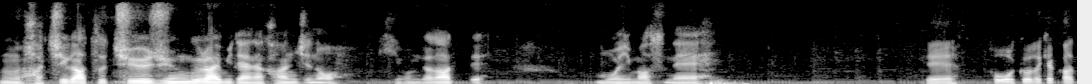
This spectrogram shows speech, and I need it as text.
うん、8月中旬ぐらいみたいな感じの気温だなって思いますね。で、東京だけか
